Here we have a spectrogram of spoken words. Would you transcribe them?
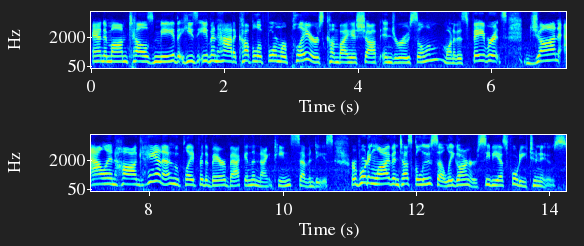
And Imam tells me that he's even had a couple of former players come by his shop in Jerusalem. One of his favorites, John Allen Hog Hannah, who played for the Bear back in the 1970s. Reporting live in Tuscaloosa, Lee Garner, CBS 42 News.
